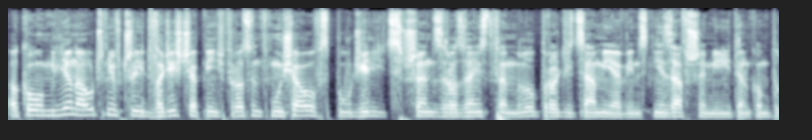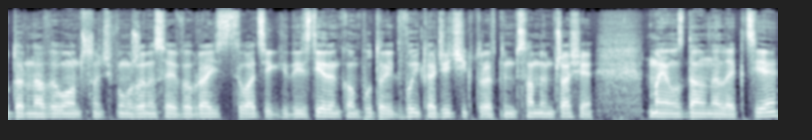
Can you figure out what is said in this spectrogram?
około miliona uczniów, czyli 25% musiało współdzielić sprzęt z rodzeństwem lub rodzicami, a więc nie zawsze mieli ten komputer na wyłączność. Możemy sobie wyobrazić sytuację, kiedy jest jeden komputer i dwójka dzieci, które w tym samym czasie mają zdalne lekcje.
